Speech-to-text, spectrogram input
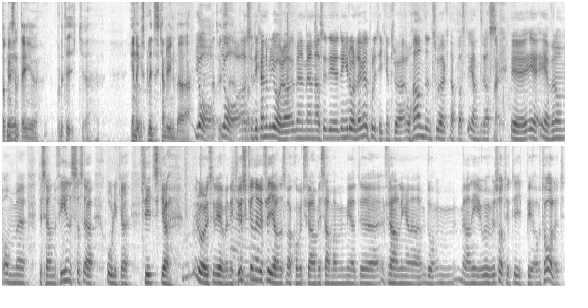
Åtminstone inte EU-politik. Inrikespolitiskt kan det innebära Ja, ja alltså det. kan det väl göra. Men, men alltså det, den grundläggande politiken tror jag, och handeln tror jag knappast ändras. Eh, även om, om eh, det sen finns så att säga, olika kritiska rörelser även i Tyskland eller frihandel som har kommit fram i samband med eh, förhandlingarna då, mellan EU och USA, TTIP-avtalet.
